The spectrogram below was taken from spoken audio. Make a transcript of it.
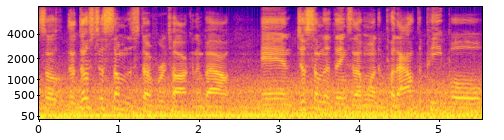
So th those just some of the stuff we're talking about and just some of the things that I wanted to put out to people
